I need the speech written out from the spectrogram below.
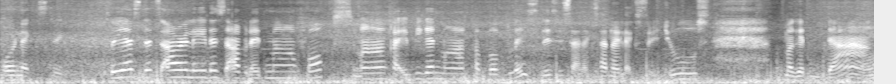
Or next week. So yes, that's our latest update mga folks, mga kaibigan, mga kaboblis. This is Alexander Lexter Juice. Magandang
